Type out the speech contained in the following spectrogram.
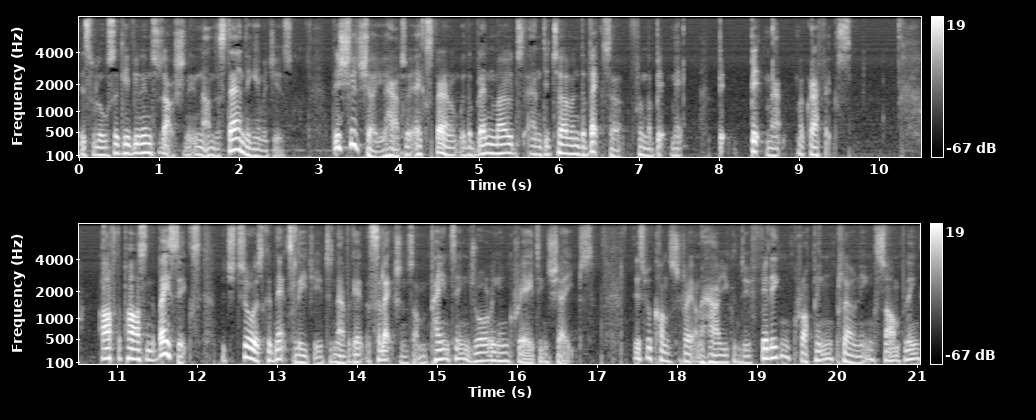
This will also give you an introduction in understanding images. This should show you how to experiment with the blend modes and determine the vector from the bitmap, bit, graphics. After passing the basics, the tutorials can next lead you to navigate the selections on painting, drawing and creating shapes. This will concentrate on how you can do filling, cropping, cloning, sampling,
